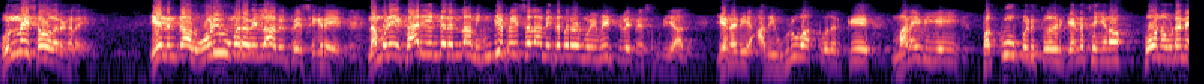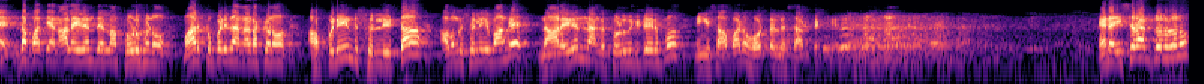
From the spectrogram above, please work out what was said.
உண்மை சகோதரர்களே ஏனென்றால் ஒளிவு மரவில்லாமல் பேசுகிறேன். நம்முடைய காரியங்கள் எல்லாம் இங்கே பேசலாம் தவிர நம்முடைய வீட்டிலே பேச முடியாது. எனவே அதை உருவாக்குவதற்கு மனைவியை பக்குவப்படுத்துவதற்கு என்ன செய்யணும்? போன உடனே இந்த பாத்தியா நாளையில இருந்து எல்லாம் தொழுகணும் மார்க்கப்படி தான் நடக்கணும் அப்படின்னு சொல்லிட்டா அவங்க சொல்லிடுவாங்க நாளையிலிருந்து நாங்க தொழுதுகிட்டே இருப்போம் நீங்க சாப்பாடு ஹோட்டல்ல சாப்பிட்டுங்க ஏடா இஸ்ராக் தொழுகணும்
